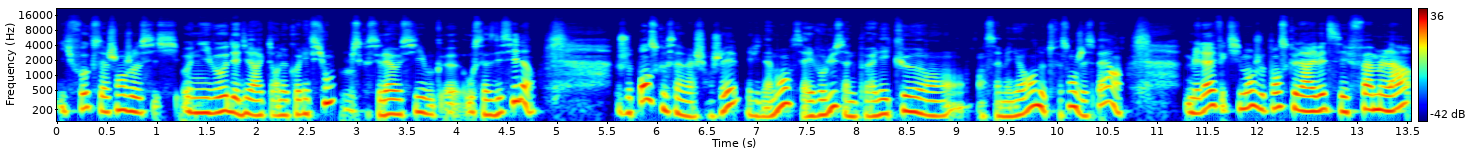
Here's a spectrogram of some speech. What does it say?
il faut que ça change aussi au niveau des directeurs de collection, Mm. puisque c'est là aussi où, que- où ça se décide. Je pense que ça va changer, évidemment. Ça évolue, ça ne peut aller que en, en s'améliorant, de toute façon, j'espère. Mais là, effectivement, je pense que l'arrivée de ces femmes-là,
